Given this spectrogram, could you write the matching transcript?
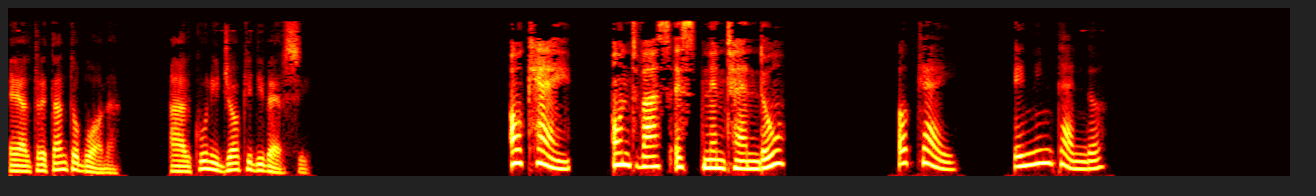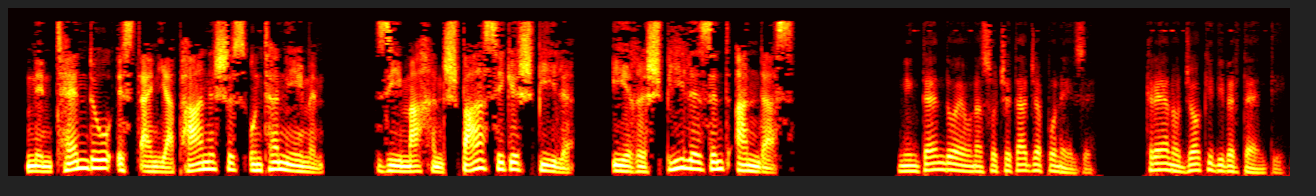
È altrettanto buona. Ha alcuni giochi diversi. Okay. Und was ist Nintendo? Ok. E Nintendo? Nintendo ist ein japanisches Unternehmen. Sie machen spaßige Spiele. Ihre Spiele sind anders. Nintendo è una società giapponese. Creano giochi divertenti.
